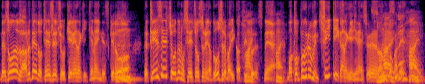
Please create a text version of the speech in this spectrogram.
でそうなるとある程度低成長を受け入れなきゃいけないんですけど、うん。で低成長でも成長するにはどうすればいいかというとですね、はい。まあ、トップグループについていかなきゃいけないですよね、なんとかね。はい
